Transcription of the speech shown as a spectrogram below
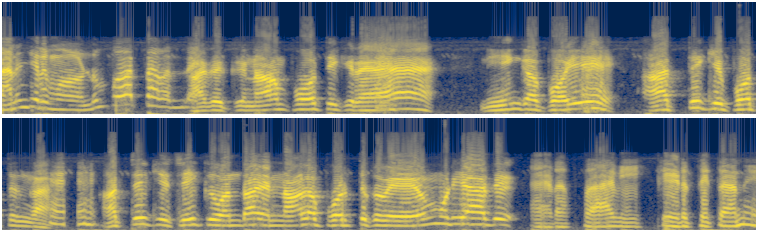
நனைஞ்சிருமோன்னு போத்த வந்தேன். அதுக்கு நான் போத்திக்கிறேன். நீங்க போய் அத்தைக்கு போத்துங்க. அத்தைக்கு சீக்கு வந்தா என்னால பொறுத்துக்கவே முடியாது. பாவி கெடுத்துட்டானே.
